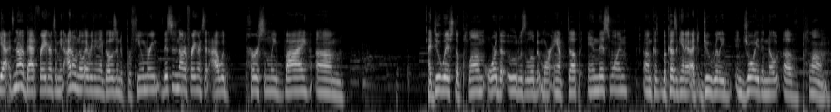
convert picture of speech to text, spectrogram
Yeah, it's not a bad fragrance. I mean, I don't know everything that goes into perfumery. This is not a fragrance that I would personally buy. Um, I do wish the plum or the oud was a little bit more amped up in this one. Um, cause, because again, I do really enjoy the note of plum.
